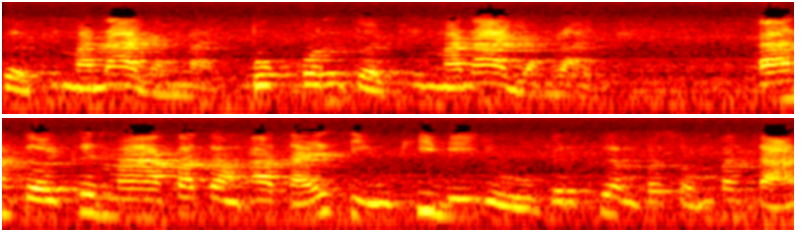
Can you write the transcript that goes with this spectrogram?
เกิดขึ้นมาได้อย่างไร บุคคลเกิดขึ้นมาได้อย่างไร การเกิดขึ้นมาก็ต้องอาศัยสิ่งที่มีอยู่เป็นเครื่องผสมผสาน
